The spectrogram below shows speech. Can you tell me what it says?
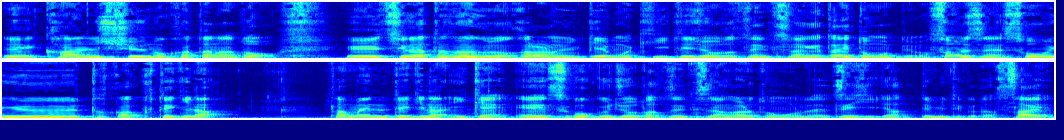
え監修の方など、えー、違った角度からの意見も聞いて上達につなげたいと思っています。そうですね。そういう多角的な多面的な意見、えー、すごく上達につながると思うので、ぜひやってみてください。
